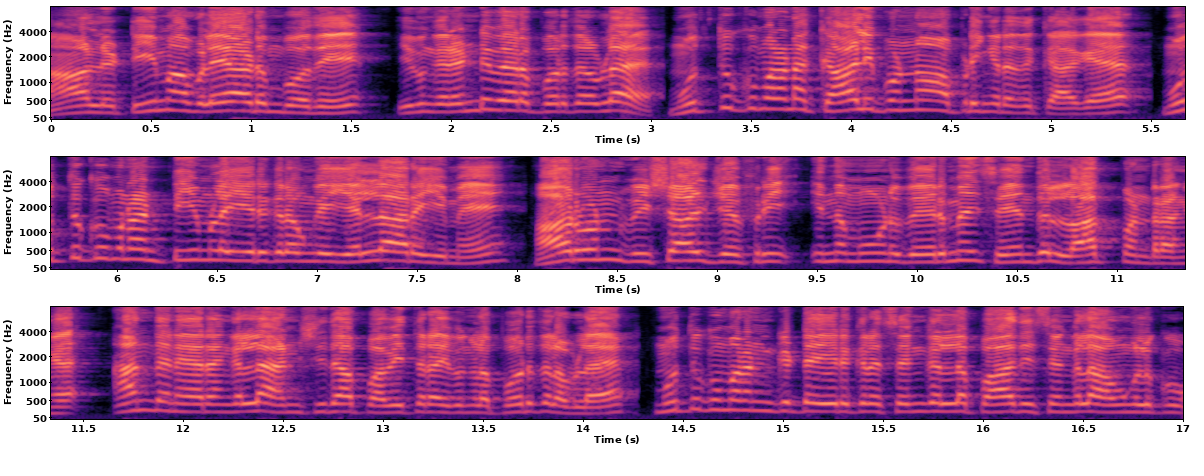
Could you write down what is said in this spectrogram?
நாலு டீமா விளையாடும் போது இவங்க ரெண்டு பேரை பொறுத்தளவுல முத்துக்குமரனை காலி பண்ணோம் அப்படிங்கிறதுக்காக முத்துக்குமரன் டீம்ல இருக்கிறவங்க எல்லாரையுமே அருண் விஷால் ஜெஃப்ரி இந்த மூணு பேருமே சேர்ந்து லாக் பண்றாங்க. அந்த நேரங்கள்ல அன்ஷிதா பவித்ரா இவங்கள பொறுத்தளவுல முத்துக்குமரன் கிட்ட இருக்கிற செங்கல்ல பாதி செங்கல் அவங்களுக்கு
